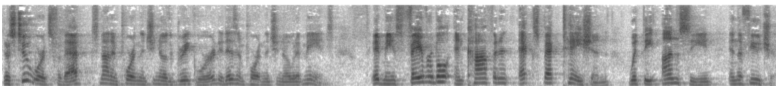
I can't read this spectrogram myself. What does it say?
There's two words for that. It's not important that you know the Greek word. It is important that you know what it means. It means favorable and confident expectation with the unseen in the future.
